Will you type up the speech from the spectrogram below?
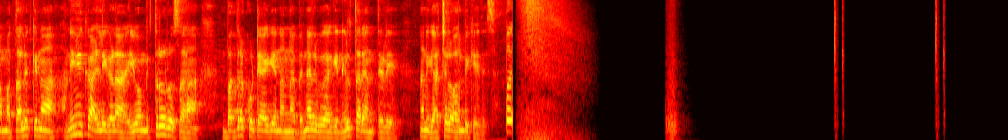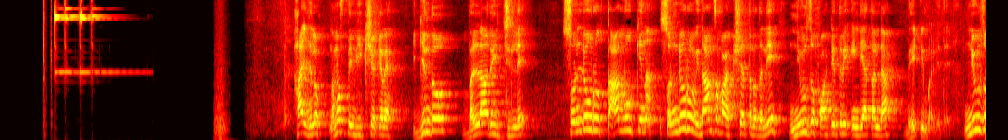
ನಮ್ಮ ತಾಲೂಕಿನ ಅನೇಕ ಹಳ್ಳಿಗಳ ಯುವ ಮಿತ್ರರು ಸಹ ಭದ್ರಕೋಟೆಯಾಗಿ ನನ್ನ ಬೆನ್ನೆಲುಬಿಗಾಗಿ ನಿಲ್ತಾರೆ ಅಂತೇಳಿ ನನಗೆ ಅಚಲ ನಂಬಿಕೆ ಇದೆ, ಸರ್. ಹಾಯ್ ಹಲೋ ನಮಸ್ತೆ ವೀಕ್ಷಕರೇ. ಇಂದು ಬಳ್ಳಾರಿ ಜಿಲ್ಲೆ ಸೊಂಡೂರು ತಾಲೂಕಿನ ಸೊಂಡೂರು ವಿಧಾನಸಭಾ ಕ್ಷೇತ್ರದಲ್ಲಿ ನ್ಯೂಸ್ ಫಾರ್ಟಿ ತ್ರೀ ಇಂಡಿಯಾ ತಂಡ ಭೇಟಿ ಮಾಡಿದೆ. ನ್ಯೂಸ್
